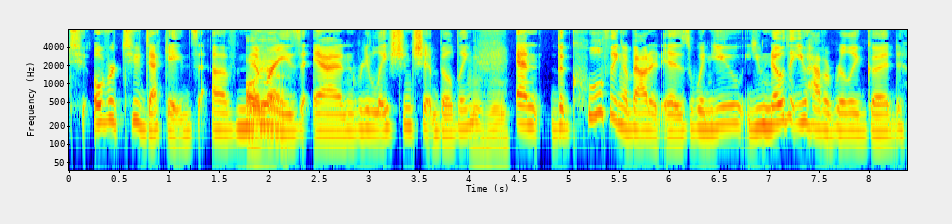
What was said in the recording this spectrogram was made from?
two, over two decades of Oh, yeah. memories and relationship building. Mhm. And the cool thing about it is when you you know that you have a really good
